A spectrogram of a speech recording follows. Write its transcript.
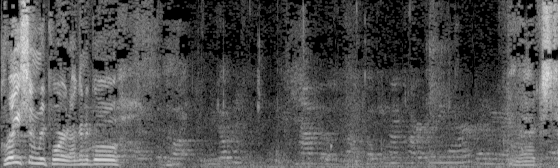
Grayson report. I'm gonna go. Next.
